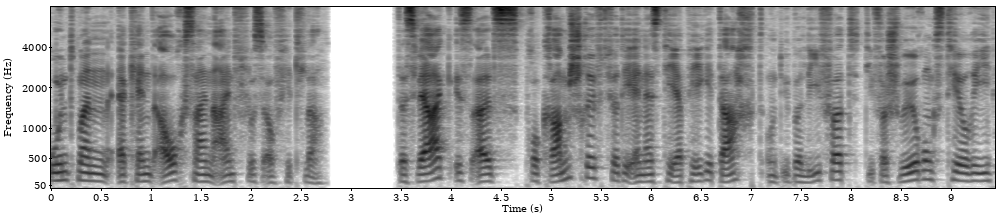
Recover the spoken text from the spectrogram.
und man erkennt auch seinen Einfluss auf Hitler. Das Werk ist als Programmschrift für die NSDAP gedacht und überliefert die Verschwörungstheorie,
